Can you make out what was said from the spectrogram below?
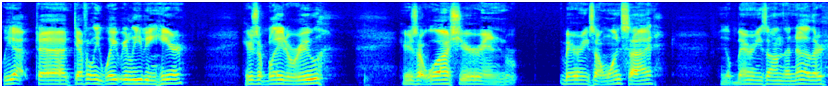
we got uh, definitely weight relieving here. Here's a blade-a-roo. Here's a washer and bearings on one side. We got bearings on another.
